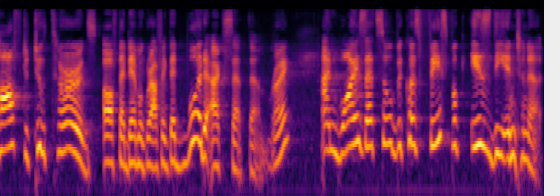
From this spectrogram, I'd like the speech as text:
half to two thirds of that demographic that would accept them, right? And why is that so? Because Facebook is the internet.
